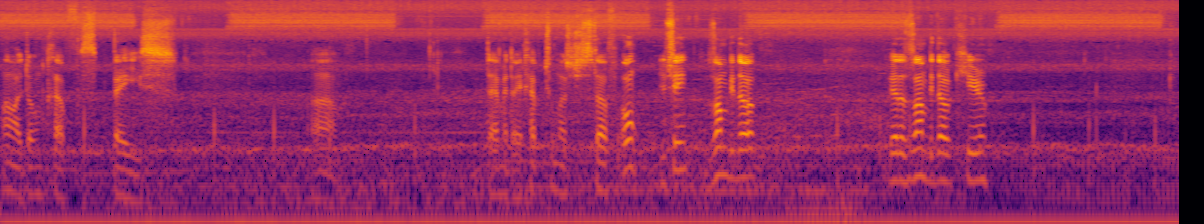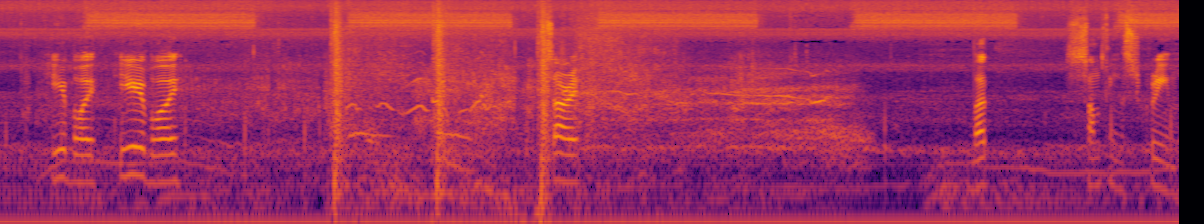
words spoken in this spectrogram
Oh, I don't have space. Um, damn it, I have too much stuff. Oh, you see? Zombie dog. We got a zombie dog here. Here, boy. Here, boy. Sorry. But something screamed.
